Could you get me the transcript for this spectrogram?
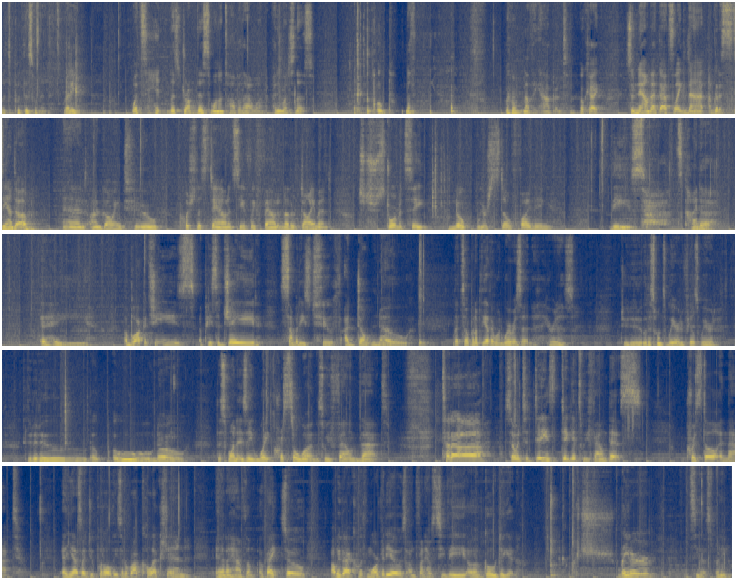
let's put this one in. Ready? Let's hit, let's drop this one on top of that one. Ready, watch this. Oop, nothing, nothing happened. Okay, so now that that's like that, I'm gonna stand up and I'm going to push this down and see if we found another diamond. Storm at sea. Nope, we are still finding these. It's kind of, eh, hey a block of cheese, a piece of jade, somebody's tooth. I don't know. Let's open up the other one. Where is it? Here it is. Doo -doo -doo. This one's weird. It feels weird. Doo -doo -doo. Oh, oh, no. This one is a white crystal one. So we found that. Ta-da! So in today's Dig Its, we found this. Crystal and that. And yes, I do put all these in a rock collection and I have them, okay? So I'll be back with more videos on Funhouse TV of Go Dig It. Later. Let's see this, ready?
